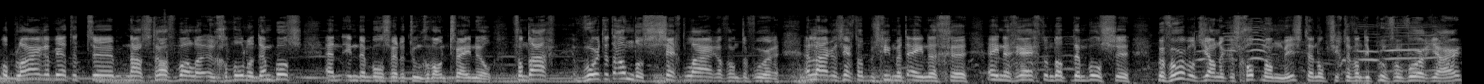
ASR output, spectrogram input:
Op Laren werd het na strafballen een gewonnen Den Bosch. En in Den Bosch werd het toen gewoon 2-0. Vandaag wordt het anders, zegt Laren van tevoren. En Laren zegt dat misschien met enig, uh, enig recht... omdat Den Bosch uh, bijvoorbeeld Janneke Schotman mist... ten opzichte van die ploeg van vorig jaar.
